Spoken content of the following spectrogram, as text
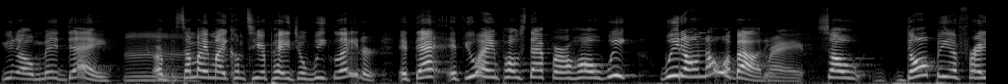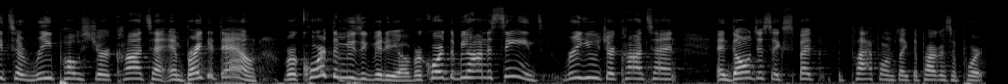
you know midday. Or mm. somebody might come to your page a week later. If that if you ain't post that for a whole week we don't know about it. Right. so don't be afraid to repost your content and break it down. Record the music video. Record the behind the scenes. Reuse your content and don't just expect the platforms like the progress report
